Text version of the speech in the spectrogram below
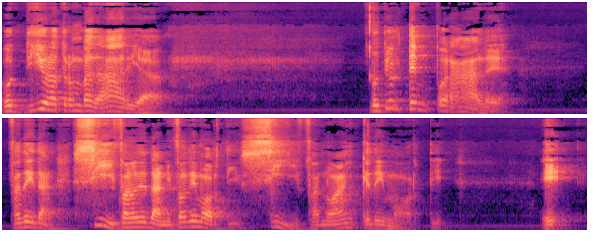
Oddio la tromba d'aria, oddio il temporale, fa dei danni. Sì, fanno dei danni, fanno dei morti, sì, fanno anche dei morti. E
